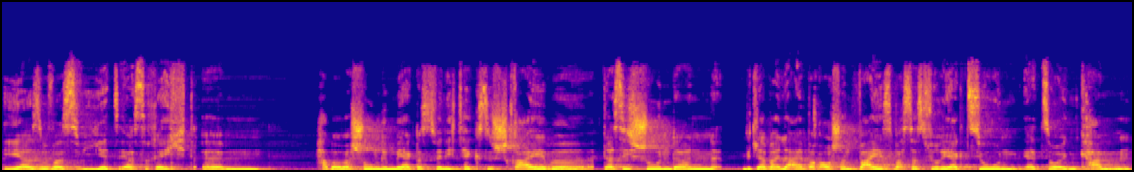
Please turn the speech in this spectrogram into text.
eher sowas wie jetzt erst recht. Ähm, habe aber schon gemerkt, dass wenn ich Texte schreibe, dass ich schon dann mittlerweile einfach auch schon weiß, was das für Reaktionen erzeugen kann.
